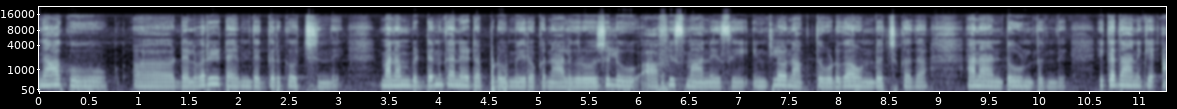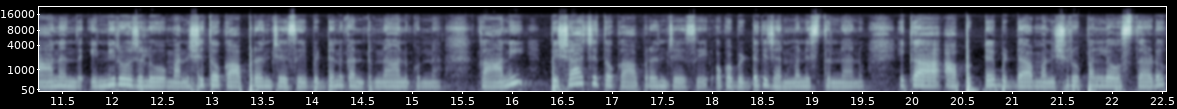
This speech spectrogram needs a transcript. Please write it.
నాకు డెలివరీ టైం దగ్గరకు వచ్చింది. మనం బిడ్డను కనేటప్పుడు మీరు ఒక నాలుగు రోజులు ఆఫీస్ మానేసి ఇంట్లో నాకు తోడుగా ఉండొచ్చు కదా? అని అంటూ ఉంటుంది. ఇక దానికి ఆనంద్ ఇన్ని రోజులు మనిషితో కాపురం చేసి బిడ్డను కంటున్నా అనుకున్నా కానీ పిశాచితో కాపురం చేసి ఒక బిడ్డకి జన్మనిస్తున్నాను. ఇక ఆ పుట్టే బిడ్డ మనిషి రూపంలో వస్తాడో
